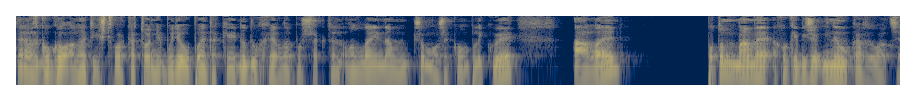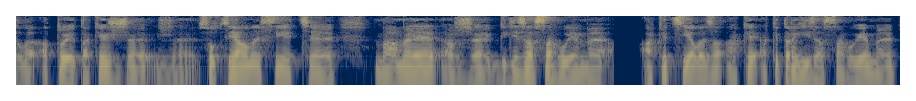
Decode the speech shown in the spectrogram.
teraz Google Analytics 4 to nebude úplne také jednoduché, lebo však ten online nám čo môže komplikuje, ale potom máme ako keby že iné ukazovatele a to je také, že, že sociálne siete, máme, že kde zasahujeme aké ciele, aké, aké trhy zasahujeme.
